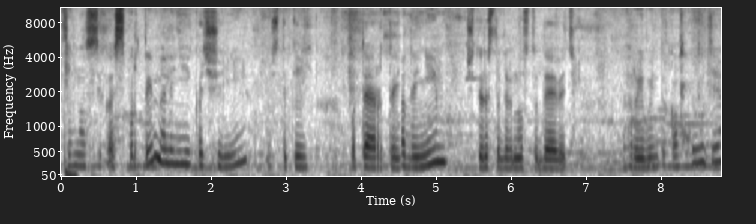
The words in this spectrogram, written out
Це в нас якась спортивна лінійка чи ні? Ось такий потертий денім, 499 гривень така худі.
